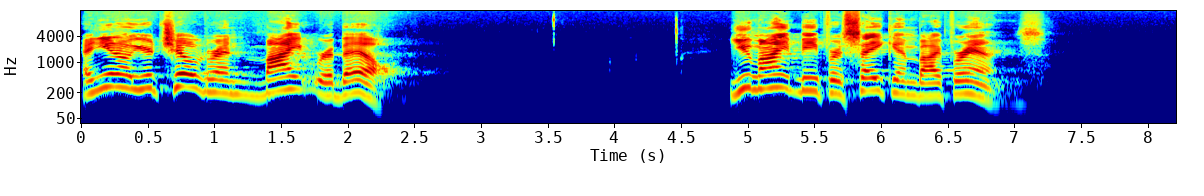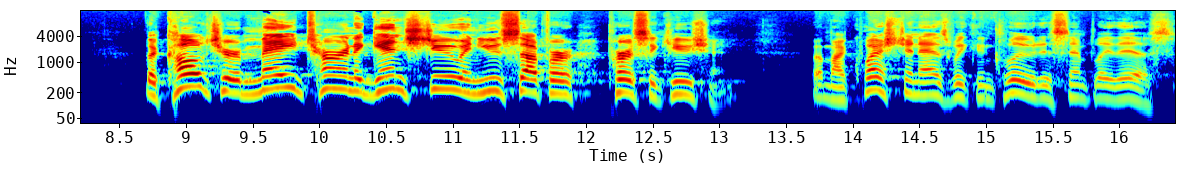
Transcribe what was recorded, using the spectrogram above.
And you know, your children might rebel. You might be forsaken by friends. The culture may turn against you and you suffer persecution. But my question as we conclude is simply this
